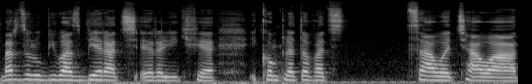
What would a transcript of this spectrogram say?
Bardzo lubiła zbierać relikwie i kompletować całe ciała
